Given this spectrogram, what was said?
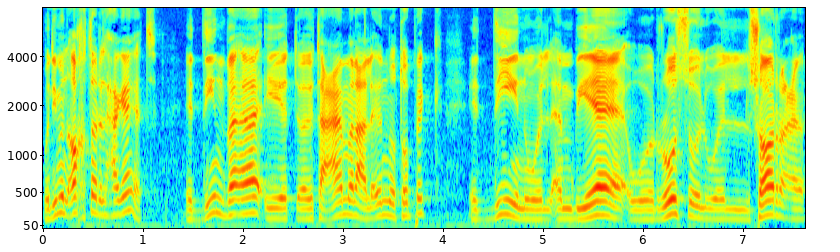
ودي من أخطر الحاجات. الدين بقى يت- يتعامل على إنه توبيك الدين والأنبياء والرسل والشرع.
